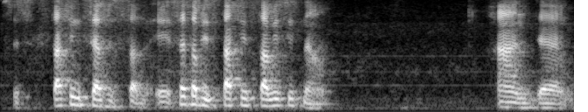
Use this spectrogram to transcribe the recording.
So starting service, uh, setup is starting services now, and um,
